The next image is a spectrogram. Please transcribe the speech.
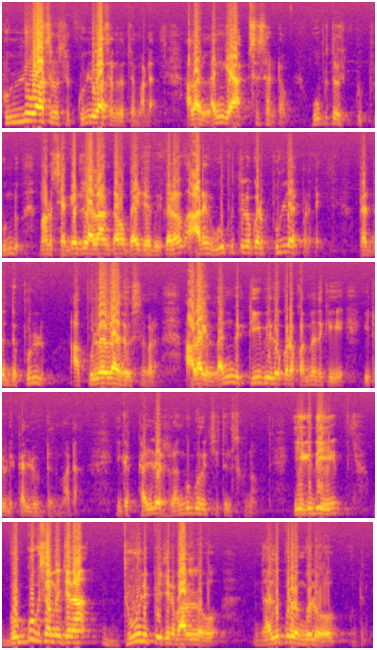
కుళ్ళు వాసన వస్తుంది. కుళ్ళు వాసన వచ్చి అలా లంగ్ యాప్సెస్ అంటాం. ఊపిరితిత్తులు పుండు. మనం సెగడ్లు ఎలా అంటాం బయట ఇక్కడ ఆరంగి కూడా పుళ్ళు ఏర్పడతాయి. పెద్ద పెద్ద పుళ్ళు. ఆ పుల్లలా వస్తుంది కూడా. అలాగే లంగ్ టీబీలో కూడా కొంతమందికి ఇటువంటి కళ్ళు ఉంటుందన్నమాట. ఇంకా కళ్ళ రంగు గురించి తెలుసుకున్నాం ఇది బొగ్గుకు సంబంధించిన ధూళి పీల్చిన వాళ్ళలో నలుపు రంగులో ఉంటుంది.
